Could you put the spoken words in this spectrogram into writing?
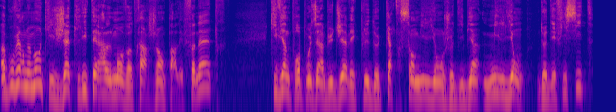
un gouvernement qui jette littéralement votre argent par les fenêtres, qui vient de proposer un budget avec plus de 400 millions, je dis bien millions de déficits,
